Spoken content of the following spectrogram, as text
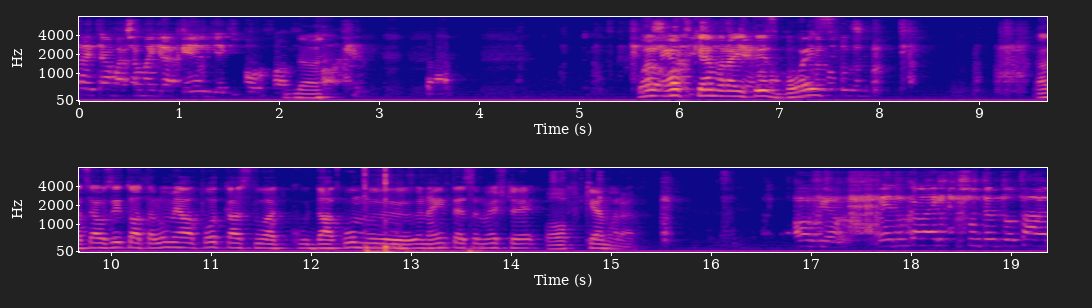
are treaba cea mai grea, că el e editor, fapt. Da. Well, off camera it is, boys. Ați auzit toată lumea, podcastul ac- de acum uh, înainte se numește off camera. Ok, pentru că like, suntem total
